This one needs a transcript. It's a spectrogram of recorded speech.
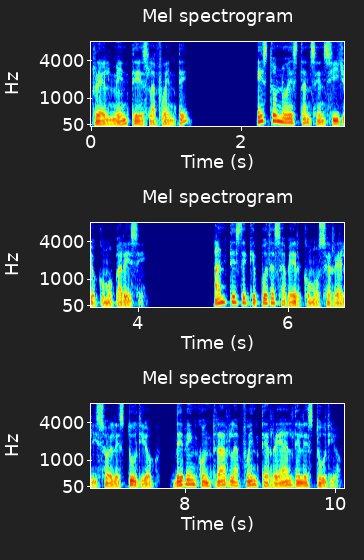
¿Realmente es la fuente? Esto no es tan sencillo como parece. Antes de que pueda saber cómo se realizó el estudio, debe encontrar la fuente real del estudio.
